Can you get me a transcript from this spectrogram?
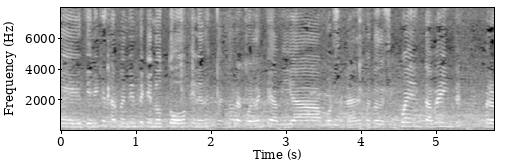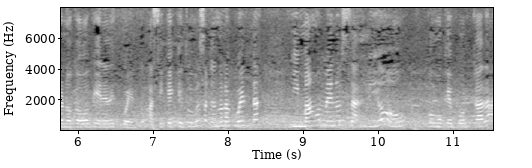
eh, tienen que estar pendientes que no todo tiene descuento. Recuerden que había porcentaje de descuento de 50, 20, pero no todo tiene descuento. Así que estuvimos sacando la cuenta y más o menos salió como que por cada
